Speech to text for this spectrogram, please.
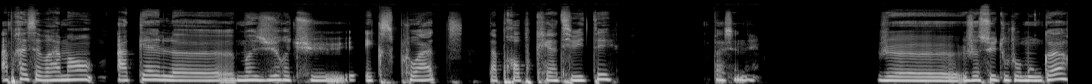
Après, c'est vraiment à quelle euh, mesure tu exploites ta propre créativité. Passionné. Je, je suis toujours mon cœur.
